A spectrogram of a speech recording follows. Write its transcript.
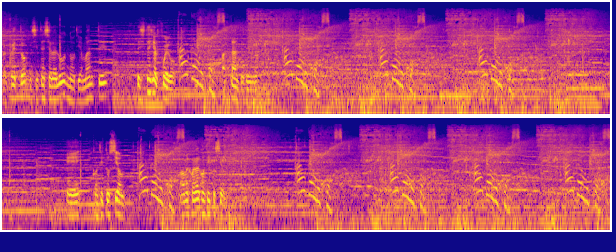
Perfecto, resistencia a la luz, no diamante. Resistencia al fuego. Bastante, te digo. Go with this. I'll go with this. I'll go with this. I'll go with this.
